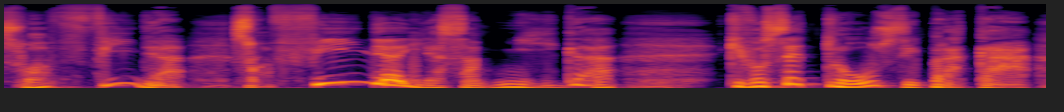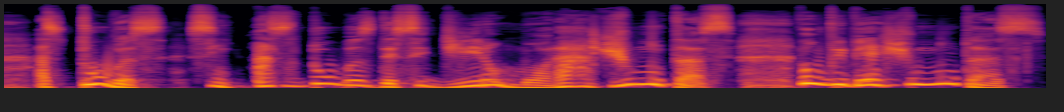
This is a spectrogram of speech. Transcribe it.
Sua filha, sua filha e essa amiga que você trouxe para cá. As duas, sim, as duas decidiram morar juntas. Vão viver juntas.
